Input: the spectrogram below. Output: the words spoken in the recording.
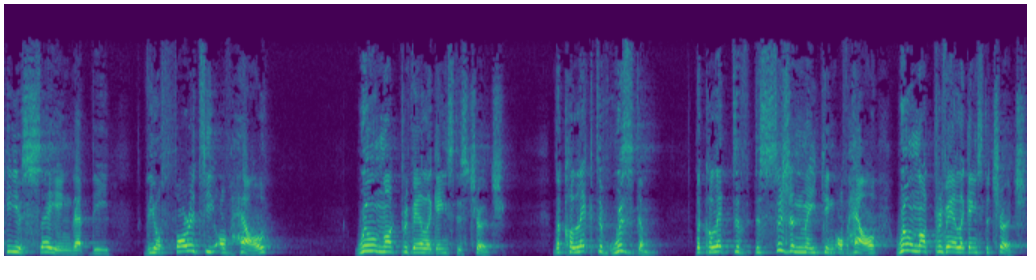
he is saying that the, the authority of hell will not prevail against his church. The collective wisdom, the collective decision making of hell will not prevail against the church.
